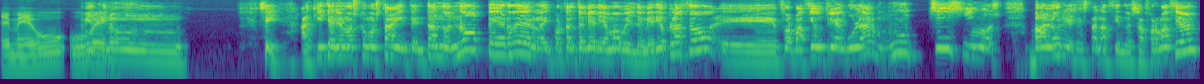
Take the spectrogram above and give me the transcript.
MUV. Sí, aquí tenemos cómo está intentando no perder la importante media móvil de medio plazo, eh, formación triangular, muchísimos valores están haciendo esa formación,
